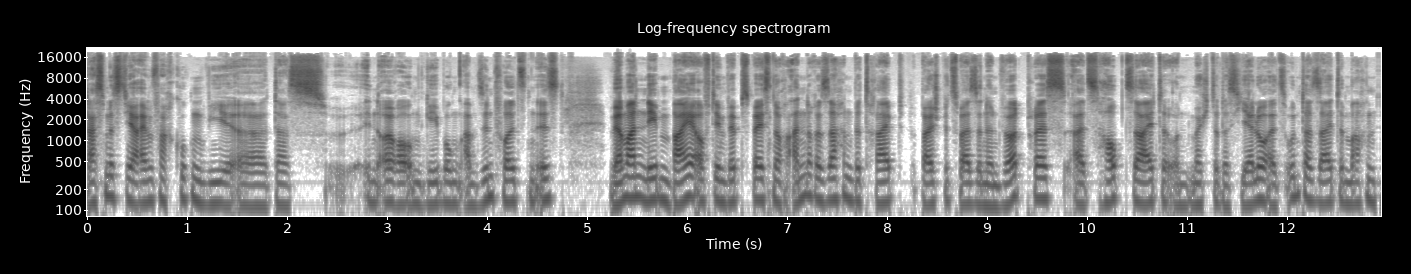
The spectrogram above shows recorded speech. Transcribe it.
Das müsst ihr einfach gucken, wie äh, das in eurer Umgebung am sinnvollsten ist. Wenn man nebenbei auf dem Webspace noch andere Sachen betreibt, beispielsweise einen WordPress als Hauptseite und möchte das Yellow als Unterseite machen,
